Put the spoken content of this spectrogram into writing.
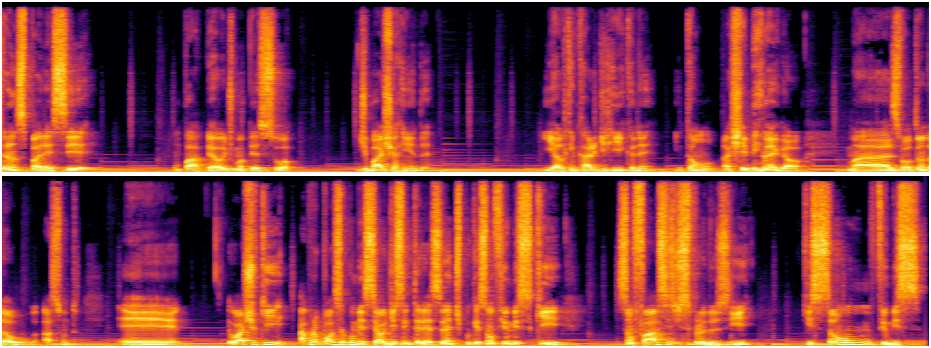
transparecer um papel de uma pessoa de baixa renda. E ela tem cara de rica, né? Então achei bem legal. Mas voltando ao assunto, é... eu acho que a proposta comercial disso é interessante porque são filmes que são fáceis de se produzir, que são filmes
